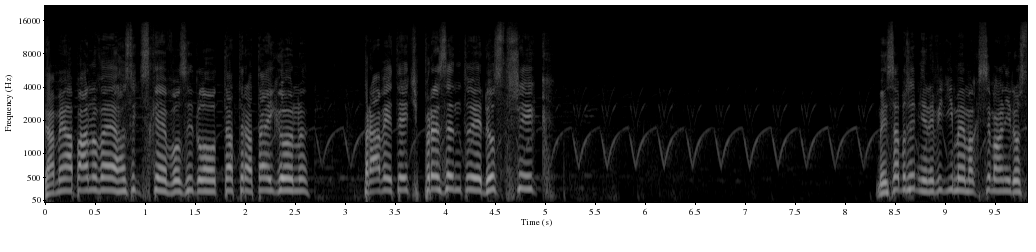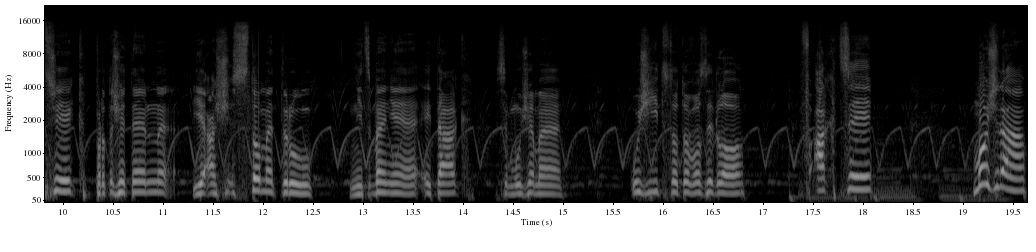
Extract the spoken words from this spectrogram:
Dámy a pánové, hasičské vozidlo Tatra Taigon právě teď prezentuje dostřik. My samozřejmě nevidíme maximální dostřik, protože ten je až 100 metrů. Nicméně i tak si můžeme užít toto vozidlo v akci. Možná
